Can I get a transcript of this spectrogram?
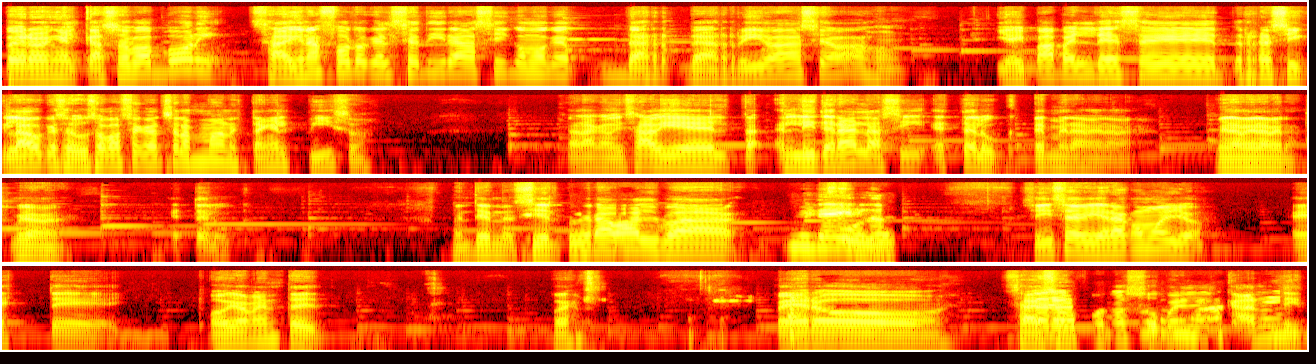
Pero en el caso de Bad Bunny, hay una foto que él se tira así como que de, arriba hacia abajo. Y hay papel de ese reciclado que se usa para sacarse las manos, está en el piso. Está la camisa abierta. Literal, así, este look. Eh, mira, mira, mira, mira, mira, mira, mira. Este look. ¿Me entiendes? Si él tuviera barba. si se viera como yo. Este, obviamente. Pues. Pero. O sea, son fotos súper candid.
